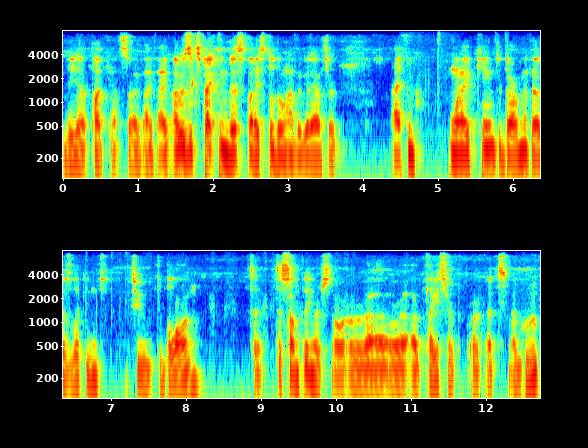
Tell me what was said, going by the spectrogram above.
the uh, podcasts, so I, I, I was expecting this, but I still don't have a good answer. I think when I came to Dartmouth, I was looking to, to belong to, to something or, or, or, uh, or a place or, or a, a, group,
